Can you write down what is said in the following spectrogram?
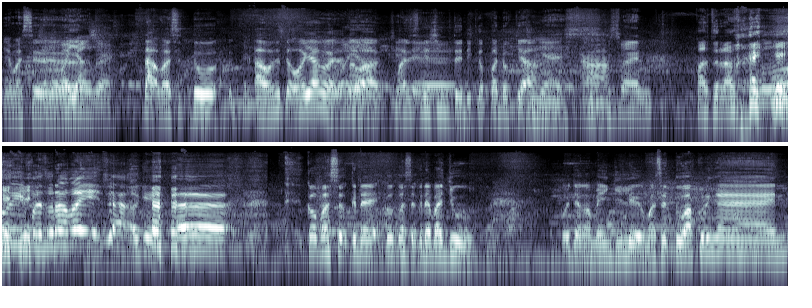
Yang masa Wayang tu eh? Tak masa tu ah masa tu wayang kot tak tahu ah. Manisnya cinta di Kapadokia. Yes. Ah. This one. Paltura baik. Ui, Fazura baik. Okey. Uh, kau masuk kedai kau masuk kedai baju. Kau jangan main gila. Masa tu aku dengan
